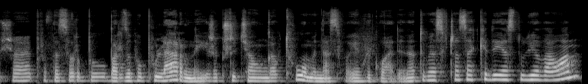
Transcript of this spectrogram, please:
że profesor był bardzo popularny i że przyciągał tłumy na swoje wykłady. Natomiast w czasach, kiedy ja studiowałam,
